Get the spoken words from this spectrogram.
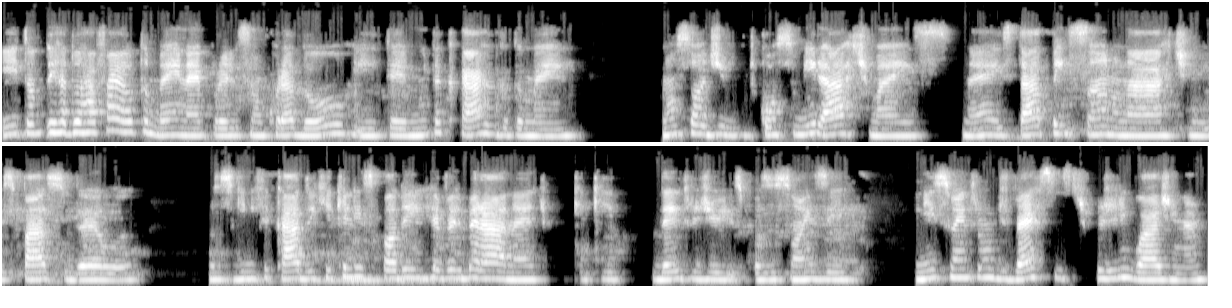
E, a do Rafael também, né, por ele ser um curador e ter muita carga também, não só de consumir arte, mas, né, estar pensando na arte, no espaço dela, no significado e o que, que eles podem reverberar, né, tipo, que dentro de exposições e nisso entram diversos tipos de linguagem, né.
